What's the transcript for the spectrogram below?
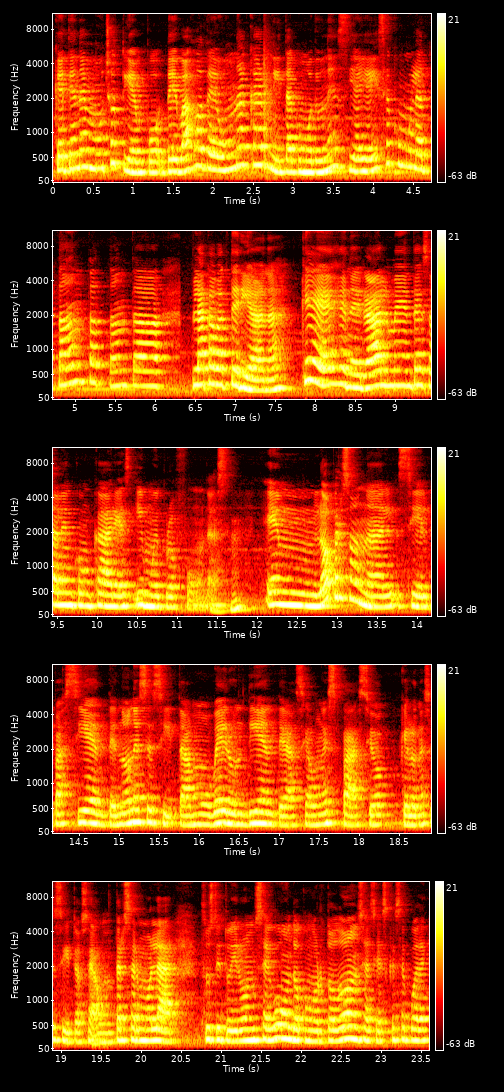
que tiene mucho tiempo debajo de una carnita como de una encía y ahí se acumula tanta, tanta placa bacteriana que generalmente salen con caries y muy profundas. En lo personal, si el paciente no necesita mover un diente hacia un espacio que lo necesite, o sea, un tercer molar, sustituir un segundo con ortodoncia, si es que se puede,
